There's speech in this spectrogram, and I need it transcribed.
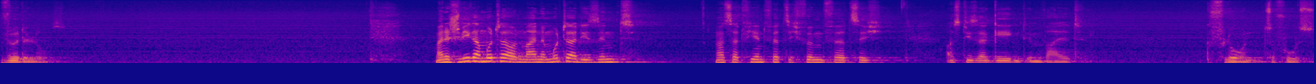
Würdelos. Meine Schwiegermutter und meine Mutter, die sind 1944, 45 aus dieser Gegend im Wald geflohen zu Fuß.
